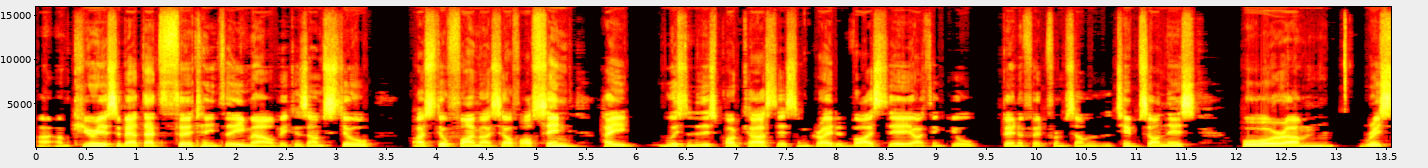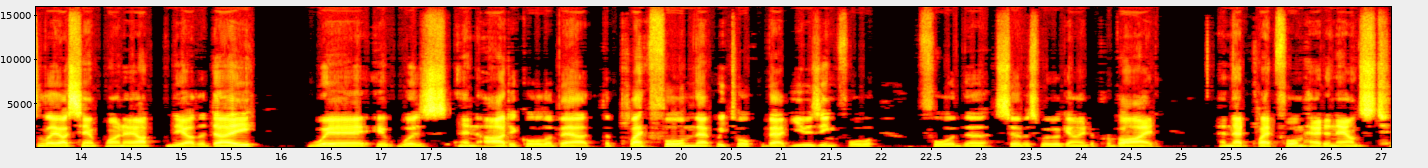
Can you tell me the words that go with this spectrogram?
I'm curious about that 13th email because I'm still I still find myself I'll send hey listen to this podcast there's some great advice there I think you'll benefit from some of the tips on this or um, recently I sent one out the other day where it was an article about the platform that we talked about using for for the service we were going to provide. And that platform had announced,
